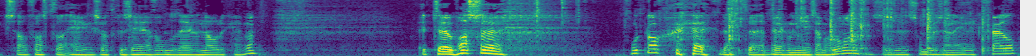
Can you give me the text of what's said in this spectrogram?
ik zal vast wel ergens wat reserveonderdelen nodig hebben. Het wassen moet nog. dat ben ik nog niet eens aan begonnen. Dus, sommige zijn erg vuil.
